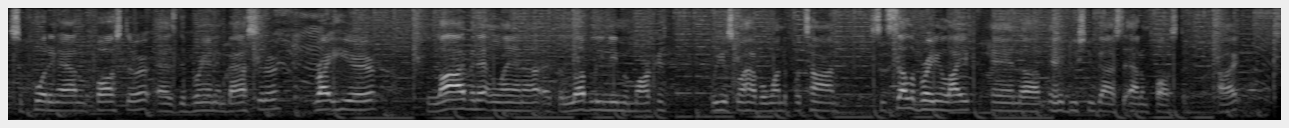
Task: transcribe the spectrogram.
supporting Adam Foster as the brand ambassador right here, live in Atlanta at the lovely Neiman Marcus. We're just gonna have a wonderful time celebrating life and uh, introducing you guys to Adam Foster. All right?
